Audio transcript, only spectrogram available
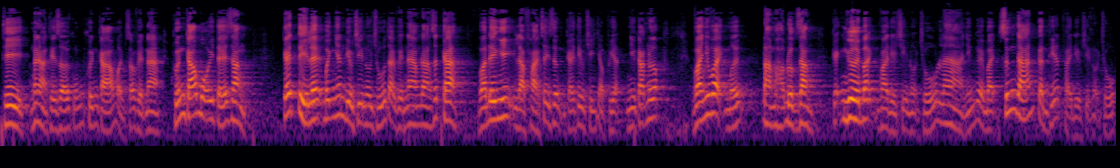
thì Ngân hàng Thế giới cũng khuyến cáo Bảo hiểm xã hội Việt Nam khuyến cáo Bộ Y tế rằng cái tỷ lệ bệnh nhân điều trị nội trú tại Việt Nam đang rất cao và đề nghị là phải xây dựng cái tiêu chí nhập viện như các nước. Và như vậy mới đảm bảo được rằng cái người bệnh vào điều trị nội trú là những người bệnh xứng đáng cần thiết phải điều trị nội trú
